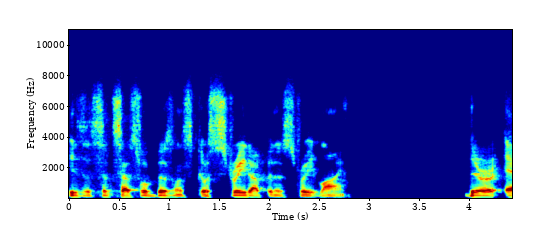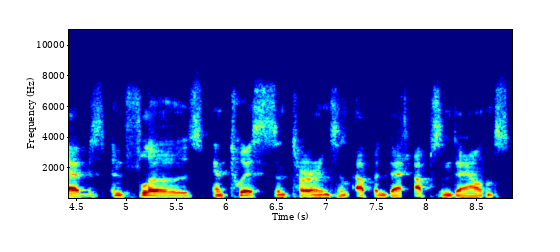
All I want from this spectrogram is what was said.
is a successful business go straight up in a straight line. There are ebbs and flows and twists and turns and up and da- ups and downs.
